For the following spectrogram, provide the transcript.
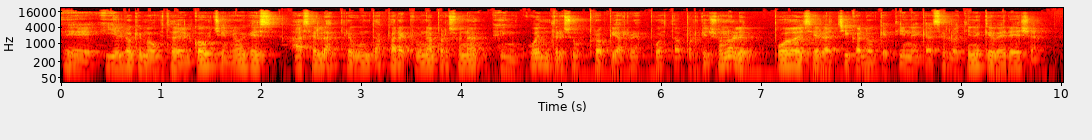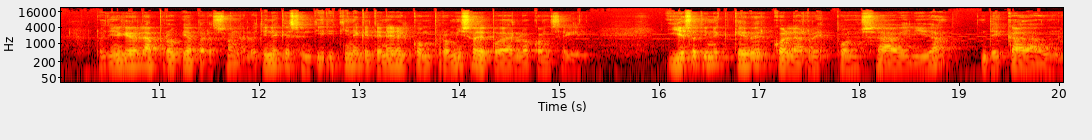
eh, y es lo que me gusta del coaching, ¿no? que es hacer las preguntas para que una persona encuentre sus propias respuestas, porque yo no le puedo decir a la chica lo que tiene que hacer, lo tiene que ver ella, lo tiene que ver la propia persona, lo tiene que sentir y tiene que tener el compromiso de poderlo conseguir. Y eso tiene que ver con la responsabilidad de cada uno.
